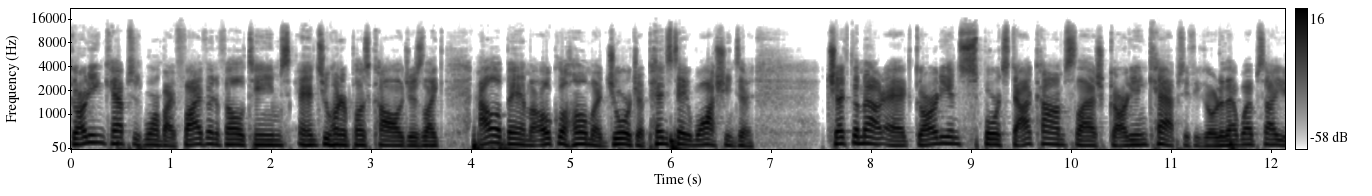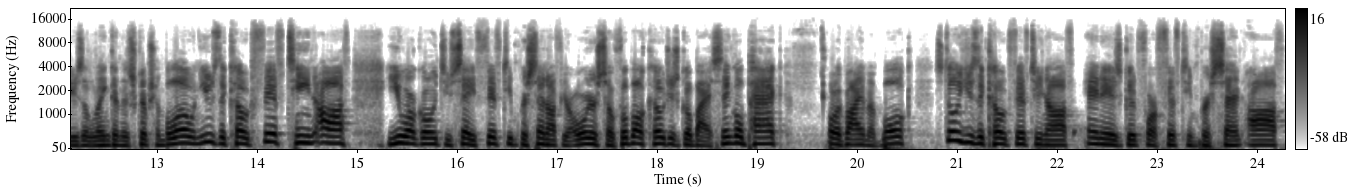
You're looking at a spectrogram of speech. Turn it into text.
Guardian Caps is worn by five NFL teams and 200 plus colleges like Alabama, Oklahoma, Georgia, Penn State, Washington. Check them out at guardiansports.com slash guardiancaps. If you go to that website, use a link in the description below and use the code 15 off, you are going to save 15% off your order. So football coaches go buy a single pack or buy them in bulk. Still use the code 15 off and it is good for 15% off.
